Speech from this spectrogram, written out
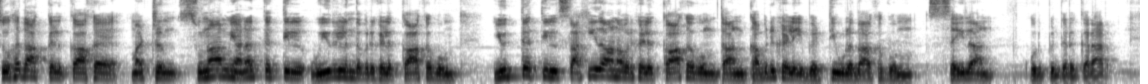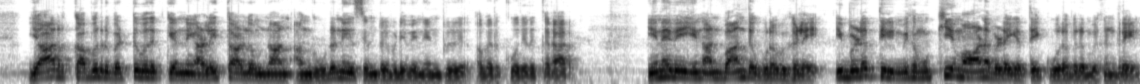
சுகதாக்களுக்காக மற்றும் சுனாமி அனர்த்தத்தில் உயிரிழந்தவர்களுக்காகவும் யுத்தத்தில் சகிதானவர்களுக்காகவும் தான் கபர்களை வெட்டியுள்ளதாகவும் செய்லான் குறிப்பிட்டிருக்கிறார். யார் கபர் வெட்டுவதற்கு என்னை அழைத்தாலும் நான் அங்கு உடனே சென்று விடுவேன் என்று அவர் கூறியிருக்கிறார். எனவே என் அன்பார்ந்த உறவுகளே இவ்விடத்தில் மிக முக்கியமான விடயத்தை கூற விரும்புகின்றேன்.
